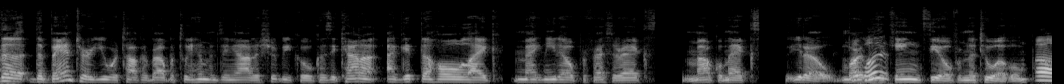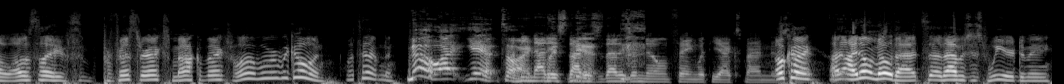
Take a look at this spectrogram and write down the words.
the the banter you were talking about between him and Zenyatta should be cool because it kind of I get the whole like Magneto, Professor X, Malcolm X, you know, Martin What? Luther King feel from the two of them. Oh, I was like Professor X, Malcolm X. What? Where are we going? What's happening? No, I yeah, sorry. I mean, that but is that is yeah. that is a known thing with the X Men. Okay, I, I don't know that. So that was just weird to me.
